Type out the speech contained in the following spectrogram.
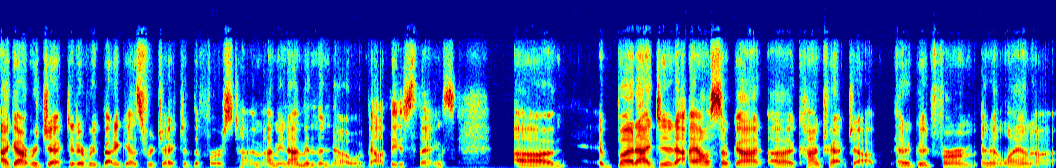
I got rejected. Everybody gets rejected the first time. I mean, I'm in the know about these things. Um, but I did. I also got a contract job at a good firm in Atlanta.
